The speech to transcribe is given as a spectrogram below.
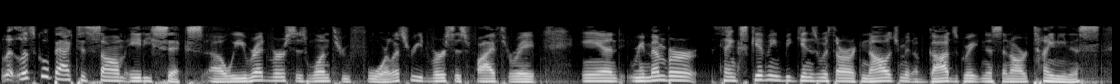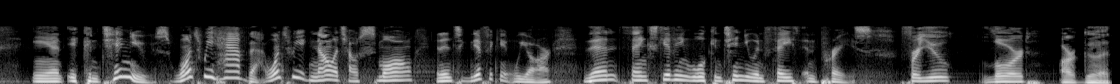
Let, us go back to Psalm 86. Uh, we read verses 1 through 4. Let's read verses 5 through 8. And remember, Thanksgiving begins with our acknowledgement of God's greatness and our tininess and it continues. Once we have that, once we acknowledge how small and insignificant we are, then Thanksgiving will continue in faith and praise. For you, Lord, are good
